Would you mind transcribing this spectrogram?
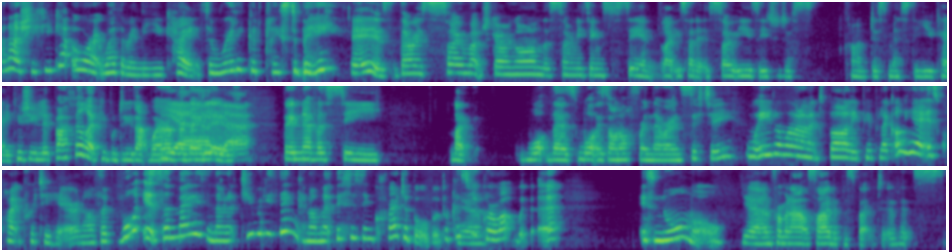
And actually, if you get all right weather in the UK, it's a really good place to be. It is. There is so much going on. There's so many things to see, and like you said, it is so easy to just kind of dismiss the UK because you live. But I feel like people do that wherever yeah, they live. Yeah. They never see like what there's what is on offer in their own city. Well, even when I went to Bali, people were like, "Oh yeah, it's quite pretty here," and I was like, "What? It's amazing!" They're like, "Do you really think?" And I'm like, "This is incredible," but because Yeah. you grow up with it, it's normal. Yeah, and from an outsider perspective, it's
